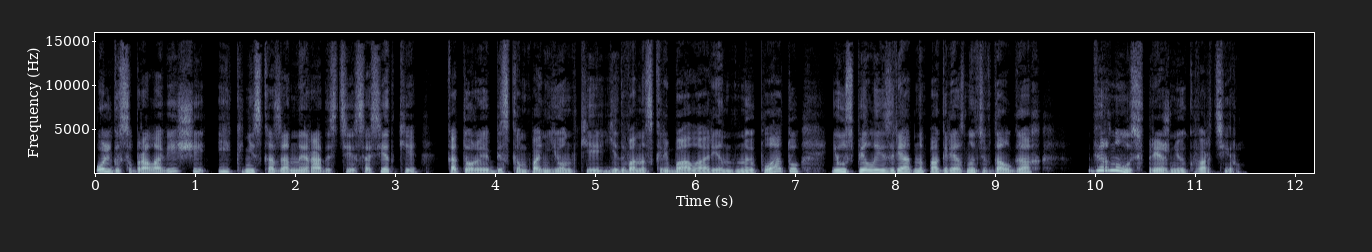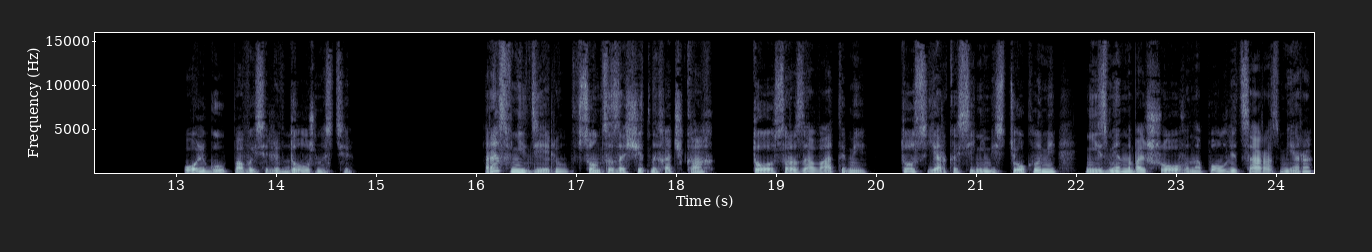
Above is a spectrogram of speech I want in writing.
Ольга собрала вещи и, к несказанной радости соседки, которая без компаньонки едва наскребала арендную плату и успела изрядно погрязнуть в долгах, вернулась в прежнюю квартиру. Ольгу повысили в должности. Раз в неделю в солнцезащитных очках, то с розоватыми, то с ярко-синими стеклами, неизменно большого на пол лица размера,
